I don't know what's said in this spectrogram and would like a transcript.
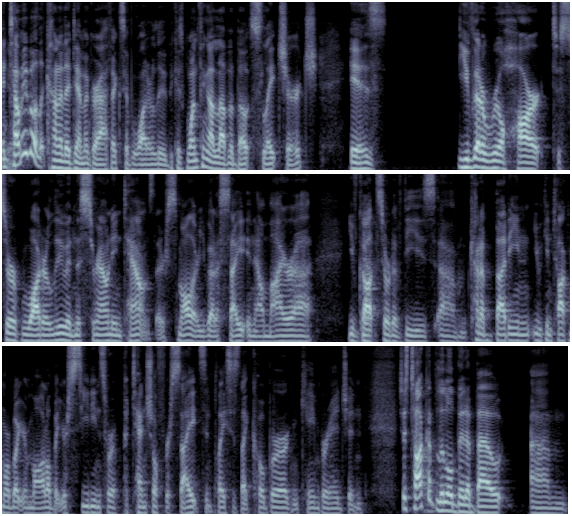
And Yeah. tell me about the, kind of the demographics of Waterloo, because one thing I love about Slate Church is you've got a real heart to serve Waterloo and the surrounding towns that are smaller. You've got a site in Elmira. You've got sort of these um, kind of budding, you can talk more about your model, but you're seeding sort of potential for sites in places like Coburg and Cambridge. And just talk a little bit about um,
